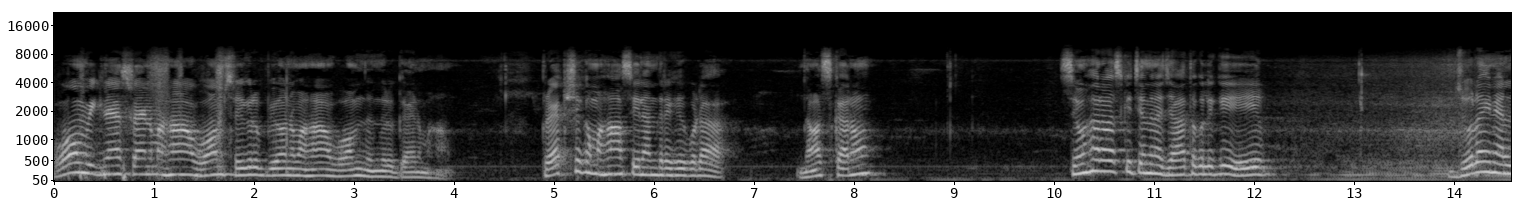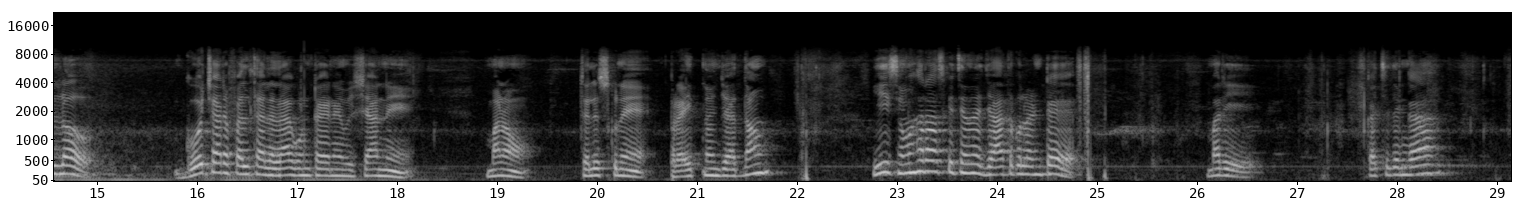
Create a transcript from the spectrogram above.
ఓం విఘ్నేశ్వరాయ నమ ఓం శ్రీ గురుభ్యో నమ ఓం నందుర్గాయ నమ. ప్రేక్షక మహాశీలందరికీ కూడా నమస్కారం. సింహరాశికి చెందిన జాతకులకి జూలై నెలలో గోచార ఫలితాలు ఎలాగుంటాయనే విషయాన్ని మనం తెలుసుకునే ప్రయత్నం చేద్దాం. ఈ సింహరాశికి చెందిన జాతకులు అంటే మరి ఖచ్చితంగా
